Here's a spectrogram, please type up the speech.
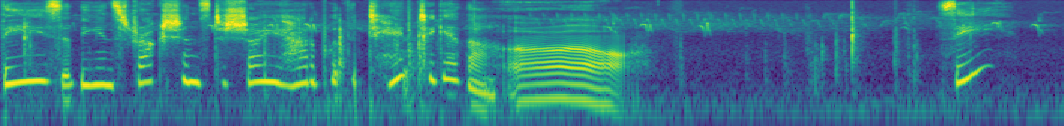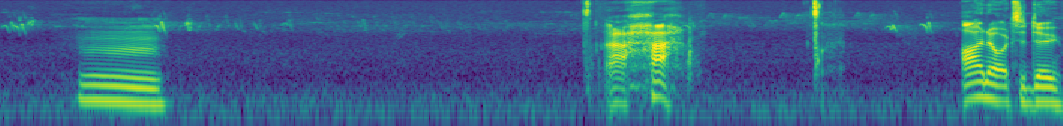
These are the instructions to show you how to put the tent together. Oh. See? Hmm. Aha. I know what to do.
